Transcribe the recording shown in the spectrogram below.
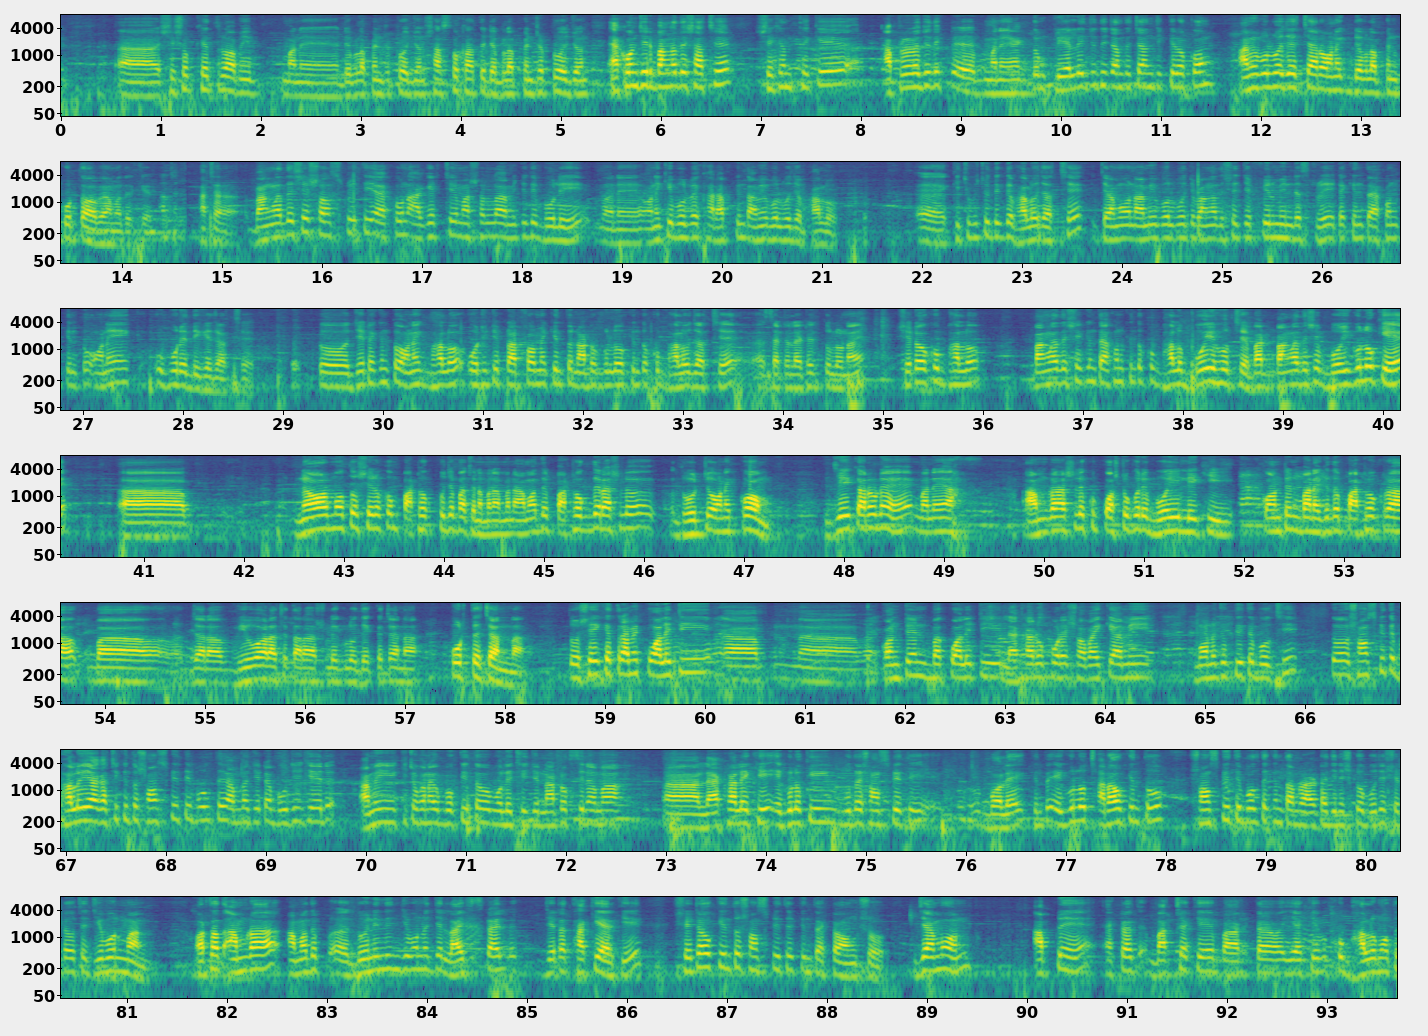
সেসব ক্ষেত্রে আমি মানে ডেভেলপমেন্টের প্রয়োজন, স্বাস্থ্য খাতে ডেভেলপমেন্টের প্রয়োজন। এখন যে বাংলাদেশ আছে, সেখান থেকে আপনারা যদি মানে একদম ক্লিয়ারলি যদি জানতে চান যে কীরকম, আমি বলব যে আরও অনেক ডেভেলপমেন্ট করতে হবে আমাদেরকে। আচ্ছা বাংলাদেশের সংস্কৃতি এখন আগের চেয়ে মাসাল্লাহ আমি যদি বলি মানে অনেকেই বলবে খারাপ, কিন্তু আমি বলব যে ভালো। কিছু কিছু দিক দিয়ে ভালো যাচ্ছে। যেমন আমি বলব যে বাংলাদেশের যে ফিল্ম ইন্ডাস্ট্রি এটা কিন্তু এখন কিন্তু অনেক উপরের দিকে যাচ্ছে। তো যেটা কিন্তু অনেক ভালো ওটিটি প্ল্যাটফর্মে কিন্তু নাটকগুলো কিন্তু খুব ভালো যাচ্ছে স্যাটেলাইটের তুলনায়। সেটাও খুব ভালো। বাংলাদেশে কিন্তু এখন কিন্তু খুব ভালো বই হচ্ছে বাট বাংলাদেশের বইগুলোকে নেওয়ার মতো সেরকম পাঠক খুঁজে পাচ্ছে না। মানে মানে আমাদের পাঠকদের আসলে ধৈর্য অনেক কম। যে কারণে মানে আমরা আসলে খুব কষ্ট করে বই লিখি কন্টেন্ট বানাই, কিন্তু পাঠকরা বা যারা ভিউয়ার আছে তারা আসলে এগুলো দেখতে চায় না, পড়তে চান না। তো সেই ক্ষেত্রে আমি কোয়ালিটি কন্টেন্ট বা কোয়ালিটি লেখার উপরে সবাইকে আমি মনোযোগ দিতে বলছি। তো সংস্কৃতি ভালোই আগাচ্ছে, কিন্তু সংস্কৃতি বলতে আমরা যেটা বুঝি যে আমি কিছুক্ষণ আগে বক্তৃতাও বলেছি যে নাটক, সিনেমা লেখালেখি, এগুলো কি বোধহয় সংস্কৃতি বলে, কিন্তু এগুলো ছাড়াও কিন্তু সংস্কৃতি বলতে কিন্তু আমরা আরেকটা জিনিসকেও বুঝি, সেটা হচ্ছে জীবনমান। অর্থাৎ আমরা আমাদের দৈনন্দিন জীবনের যে লাইফস্টাইল যেটা থাকে আর কি, সেটাও কিন্তু সংস্কৃতির কিন্তু একটা অংশ। যেমন আপনি একটা বাচ্চাকে বা একটা ইয়াকে খুব ভালো মতো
